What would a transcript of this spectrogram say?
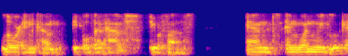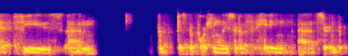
lower income people that have fewer funds. And and when we look at fees, um, disproportionately sort of hitting uh, certain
